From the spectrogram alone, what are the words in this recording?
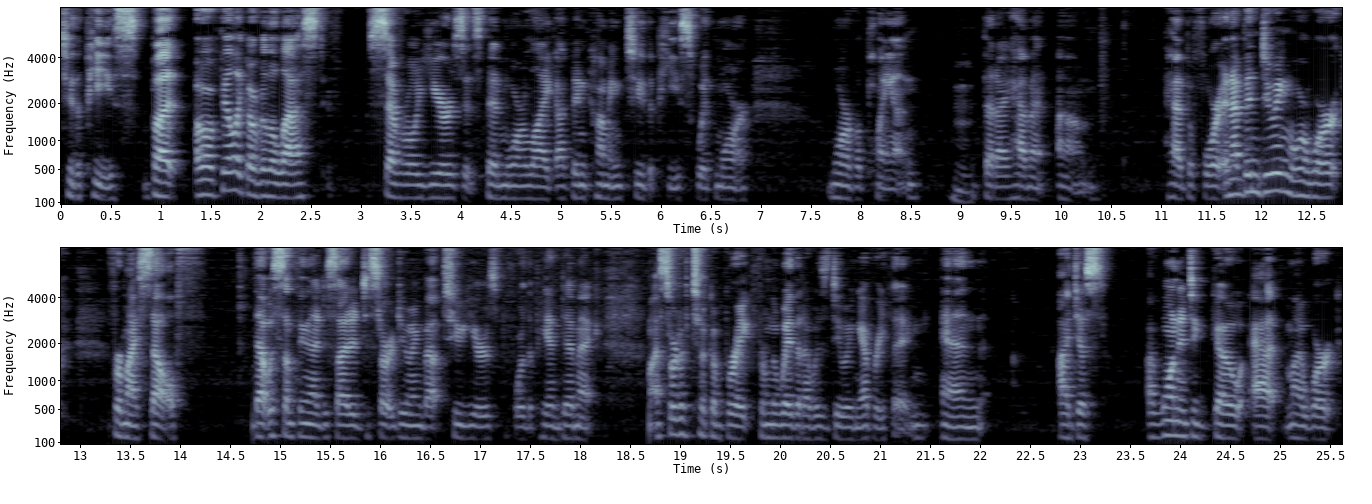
to the piece. But oh, I feel like over the last several years it's been more like I've been coming to the piece with more more of a plan Hmm. that I haven't um, had before. And I've been doing more work for myself. That was something that I decided to start doing about two years before the pandemic. I sort of took a break from the way that I was doing everything. And I just, I wanted to go at my work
